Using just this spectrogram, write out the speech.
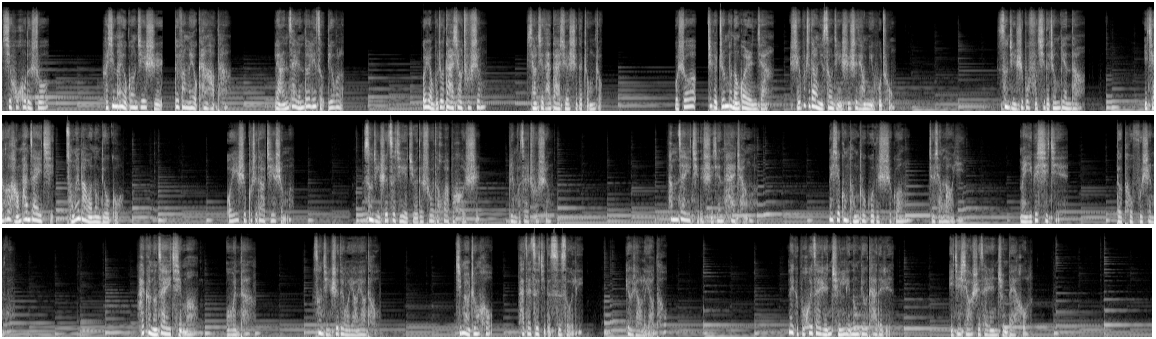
气呼呼地说：“和新男友逛街时，对方没有看好她，两人在人堆里走丢了。”我忍不住大笑出声，想起他大学时的种种。我说：“这个真不能怪人家，谁不知道你宋锦诗是条迷糊虫？”宋锦诗不服气的争辩道：“以前和航盼在一起，从没把我弄丢过。”我一时不知道接什么。宋锦诗自己也觉得说的话不合适，便不再出声。在一起的时间太长了，那些共同度过的时光，就像烙印，每一个细节都透肤渗骨。还可能在一起吗？我问他。宋锦诗对我摇摇头。几秒钟后，他在自己的思索里又摇了摇头。那个不会在人群里弄丢他的人，已经消失在人群背后了。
